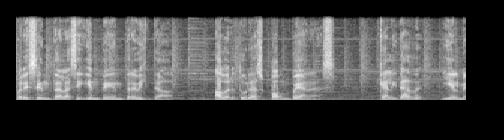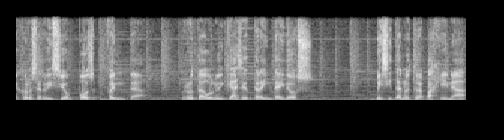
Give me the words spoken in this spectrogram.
presenta la siguiente entrevista. Aberturas Pampeanas. Calidad y el mejor servicio postventa. Ruta 1 y calle 32. Visita nuestra página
